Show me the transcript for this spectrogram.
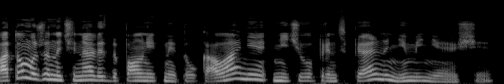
Потом уже начинались дополнительные толкования, ничего принципиально не меняющие.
